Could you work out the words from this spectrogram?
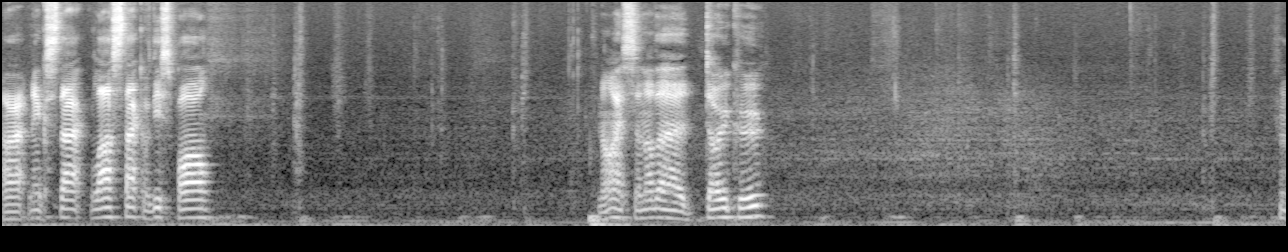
Alright, next stack. Last stack of this pile. Nice, another Doku.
